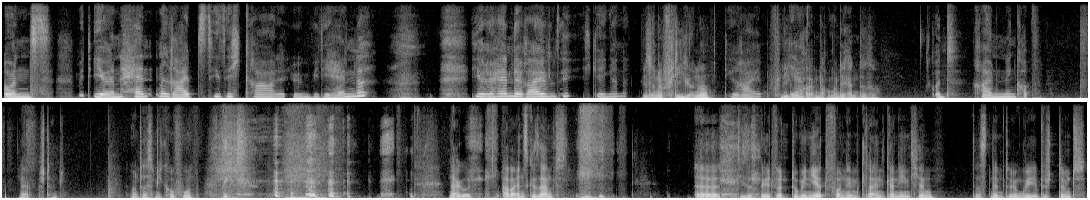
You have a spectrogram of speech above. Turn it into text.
und mit ihren Händen reibt sie sich gerade irgendwie die Hände. Ihre Hände reiben sich gegeneinander. Wie so eine Fliege, ne? Die reiben Fliegen Ja. reiben doch immer die Hände so. und reiben den Kopf. Ja, stimmt. Und das Mikrofon. Na gut, aber insgesamt, äh, dieses Bild wird dominiert von dem kleinen Kaninchen. Das nimmt irgendwie bestimmt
